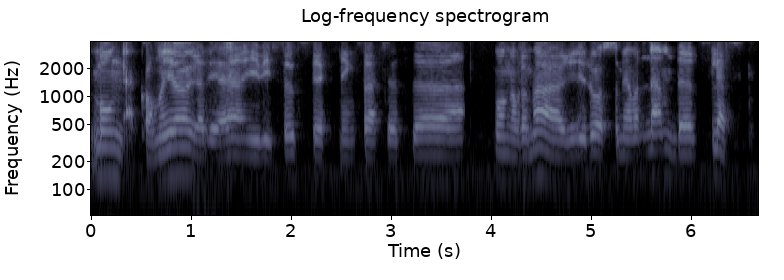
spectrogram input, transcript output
Många kommer göra det i viss utsträckning säkert. Eh, många av de här, då, som jag nämnde, flest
